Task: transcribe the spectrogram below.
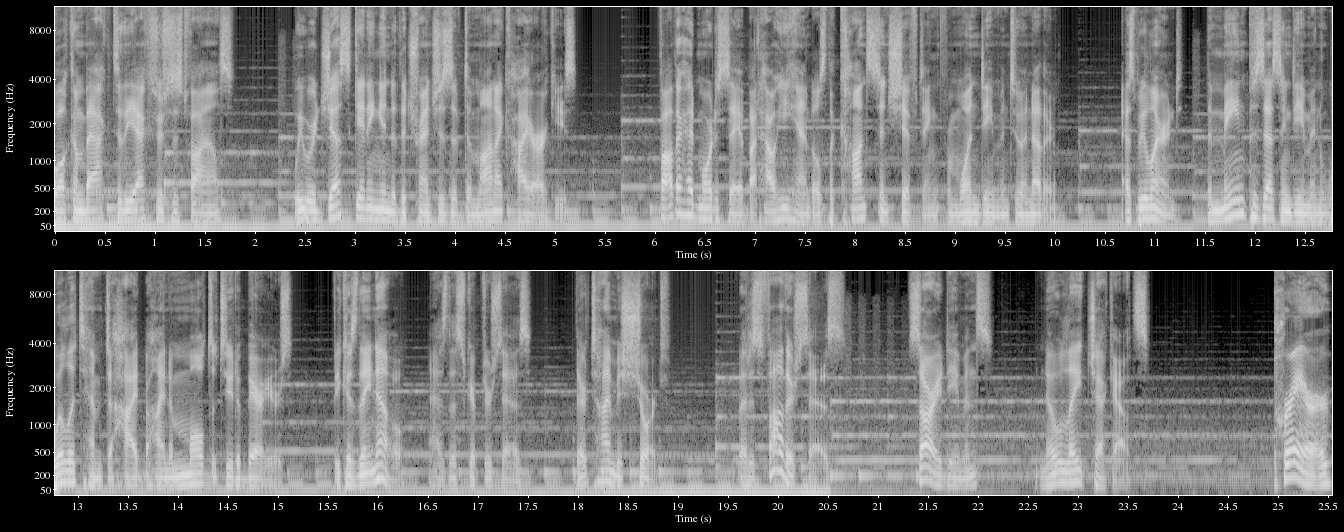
Welcome back to the Exorcist Files. We were just getting into the trenches of demonic hierarchies. Father had more to say about how he handles the constant shifting from one demon to another. As we learned, the main possessing demon will attempt to hide behind a multitude of barriers because they know, as the scripture says, their time is short. But his father says, Sorry, demons, no late checkouts. Prayer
